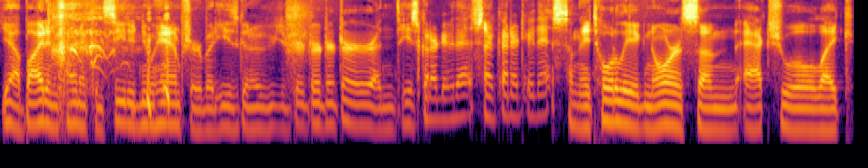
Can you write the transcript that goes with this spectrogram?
yeah, Biden kind of conceded New Hampshire, but he's gonna and he's gonna do this, I'm gonna do this, and they totally ignore some actual like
